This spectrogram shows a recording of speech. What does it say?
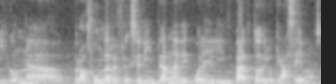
y con una profunda reflexión interna de cuál es el impacto de lo que hacemos.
